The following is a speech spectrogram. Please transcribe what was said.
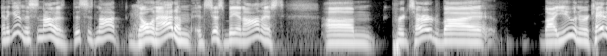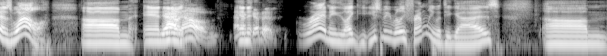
and again, this is not a, this is not going at him. It's just being honest. Um, perturbed by by you and Rekieta as well. Um, and yeah, you know, I know. I and it- get it. right and he like used to be really friendly with you guys um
